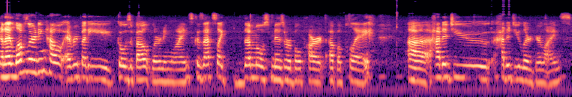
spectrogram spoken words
and I love learning how everybody goes about learning lines because that's like the most miserable part of a play. Uh, how did you How did you learn your lines?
